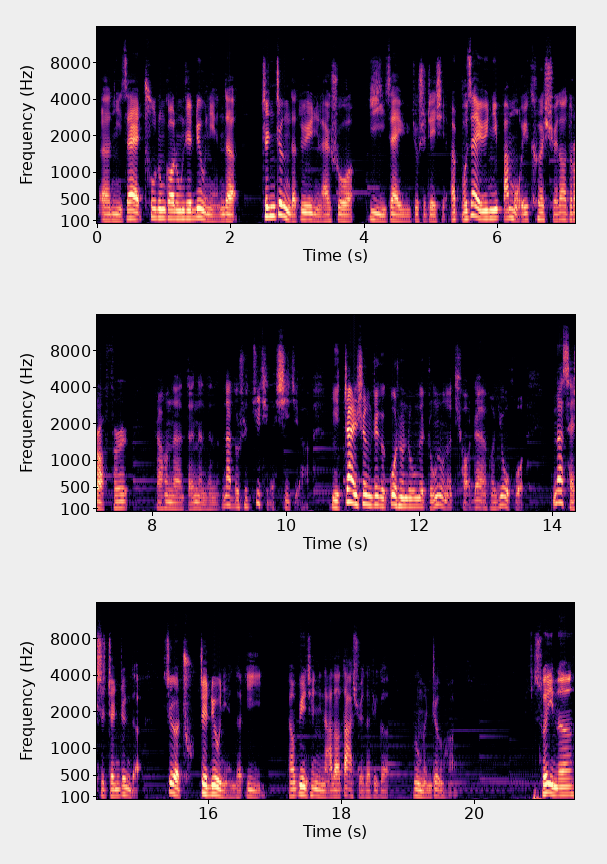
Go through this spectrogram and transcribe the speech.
呃，你在初中、高中这六年的真正的对于你来说意义在于就是这些，而不在于你把某一科学到多少分儿，然后呢，等等等等，那都是具体的细节啊。你战胜这个过程中的种种的挑战和诱惑，那才是真正的这初这六年的意义。然后，并且你拿到大学的这个入门证哈。所以呢，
